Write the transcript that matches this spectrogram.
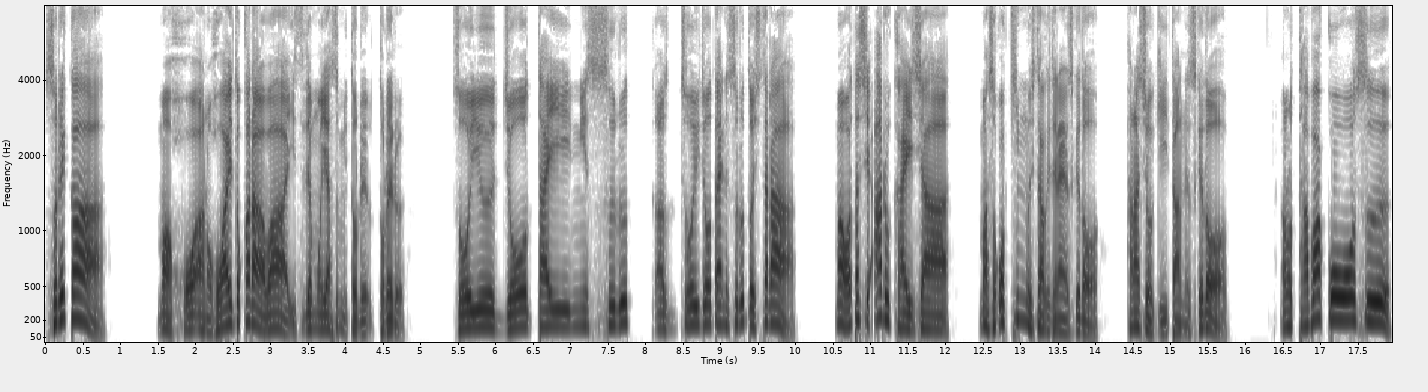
それか、まあ、ほ、あの、ホワイトカラーはいつでも休み取れ、取れる。そういう状態にする、あそういう状態にするとしたら、まあ私、ある会社、まあそこ勤務したわけじゃないですけど、話を聞いたんですけど、あの、タバコを吸う、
